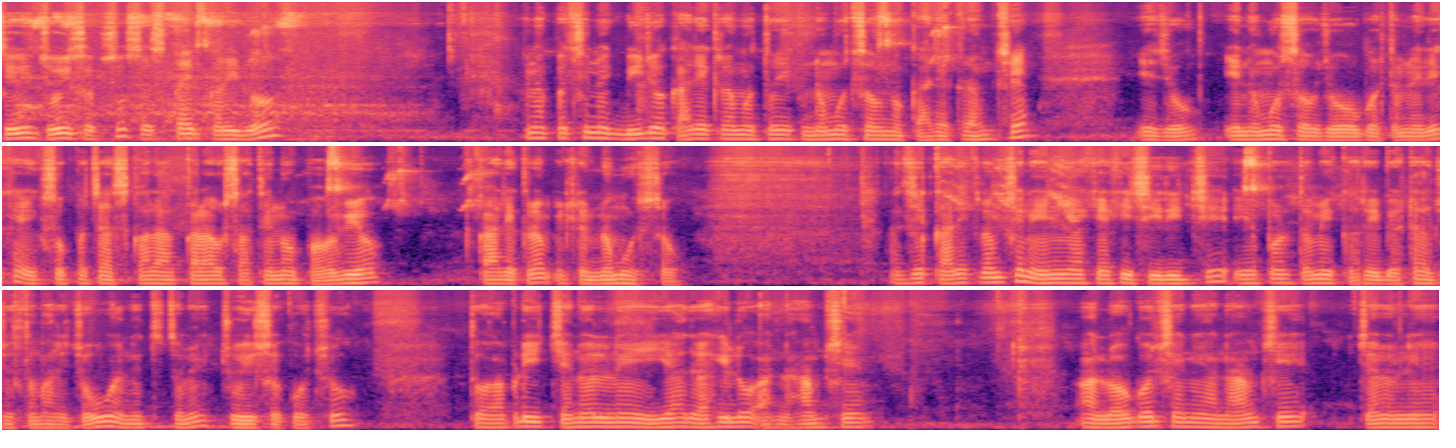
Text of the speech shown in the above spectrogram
સિરીઝ જોઈ શકશો સબસ્ક્રાઈબ કરી દો. એના પછીનો એક બીજો કાર્યક્રમ હતો, એક નમોત્સવનો કાર્યક્રમ છે. એ જો, એ નમોત્સવ જોવો, ઉપર તમને દેખાય, એકસો પચાસ કલાકારો સાથેનો ભવ્ય કાર્યક્રમ, એટલે નમોત્સવ. આ જે કાર્યક્રમ છે ને, એની આખી આખી સિરીઝ છે, એ પણ તમે ઘરે બેઠા જો તમારે જોવું હોય ને, તો તમે જોઈ શકો છો. તો આપણી ચેનલને યાદ રાખી લો, આ નામ છે. આ લોગો છે ને, આ નામ છે. ચેનલને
